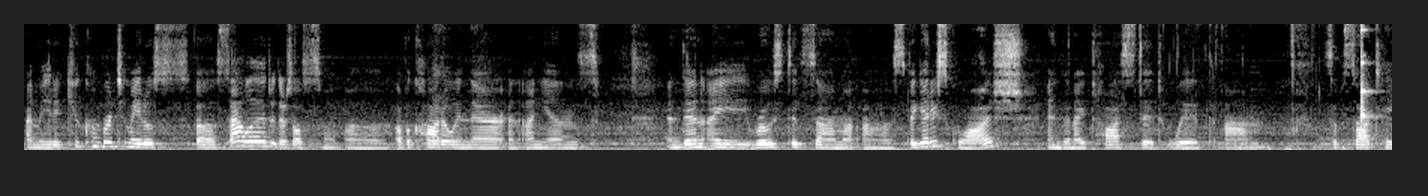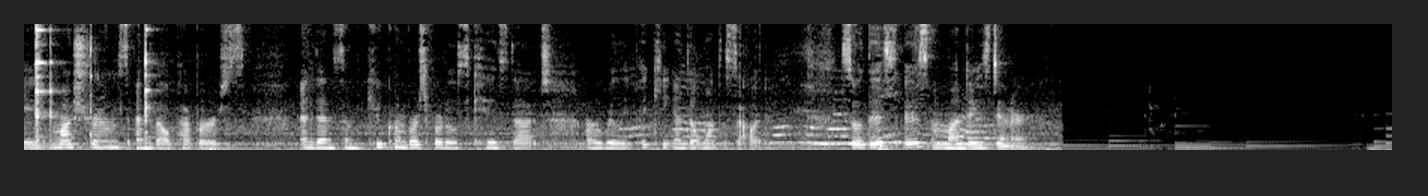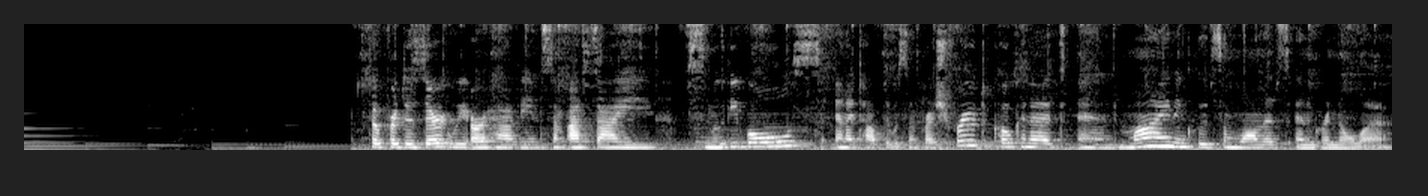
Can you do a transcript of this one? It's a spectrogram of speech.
I made a cucumber tomato uh, salad. There's also some uh, avocado in there and onions. And then I roasted some uh, spaghetti squash and then I tossed it with um, some sauteed mushrooms and bell peppers. And then some cucumbers for those kids that are really picky and don't want the salad. So this is Monday's dinner. So for dessert, we are having some acai smoothie bowls and I topped it with some fresh fruit, coconut, and mine includes some walnuts and granola.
